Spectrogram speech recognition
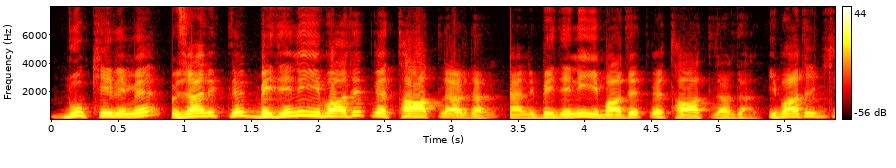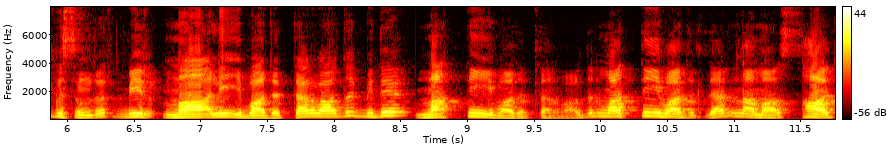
Bu kelime özellikle bedeni ibadet ve taatlerden yani bedeni ibadet ve taatlerden. İbadet iki kısımdır. Bir mali ibadetler vardır. Bir de maddi ibadetler vardır. Maddi ibadetler namaz, hac,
